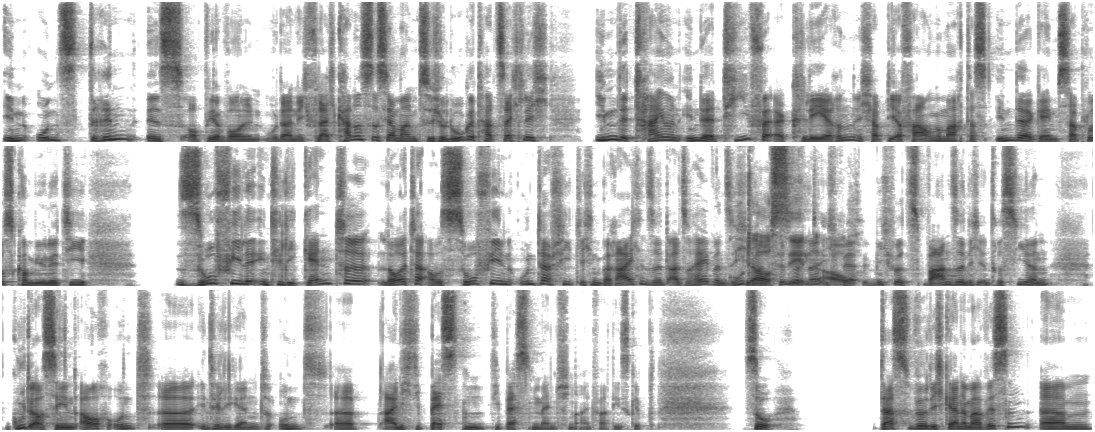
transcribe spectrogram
in uns drin ist, ob wir wollen oder nicht. Vielleicht kann uns das ja mal ein Psychologe tatsächlich im Detail und in der Tiefe erklären. Ich habe die Erfahrung gemacht, dass in der GameStar Plus Community so viele intelligente Leute aus so vielen unterschiedlichen Bereichen sind. Also hey, wenn sich gut aussehend findet, ne, wär, mich würde es wahnsinnig interessieren. Gut aussehend auch und äh, intelligent und äh, eigentlich die besten, die besten Menschen einfach, die es gibt. So, das würde ich gerne mal wissen. Ähm,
